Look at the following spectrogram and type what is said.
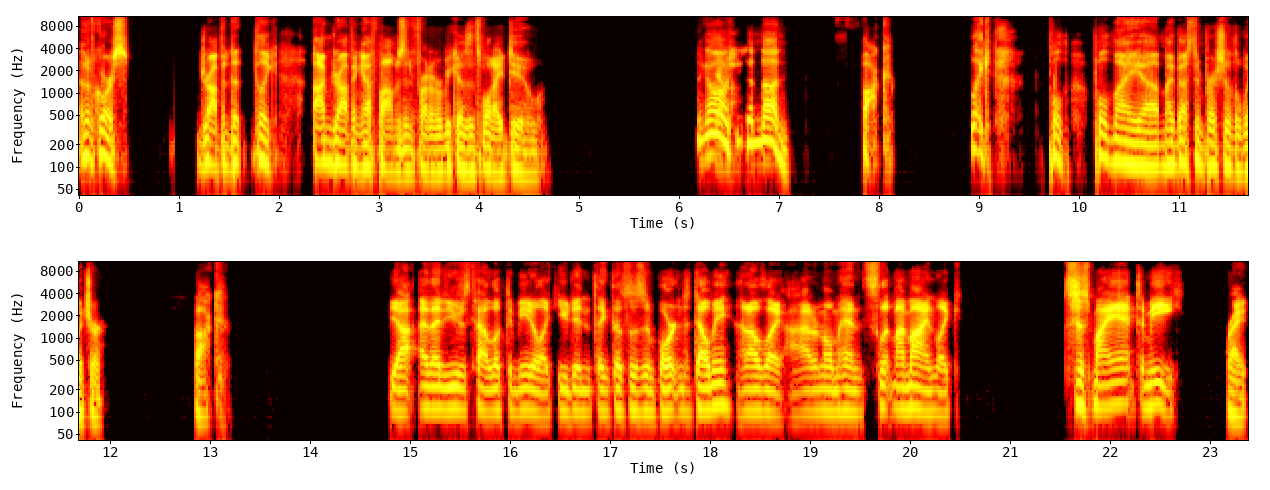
And of course, dropping it like I'm dropping F bombs in front of her because it's what I do. Like, oh, Yeah. she's a nun. Fuck. Like pulled pulled my uh my best impression of the Witcher. Fuck. Yeah, and then you just kind of looked at me like you didn't think this was important to tell me, and I was like, I don't know, man, it slipped my mind. Like, it's just my aunt to me. Right.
